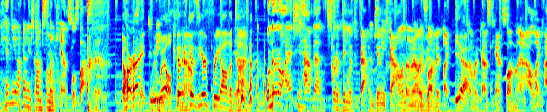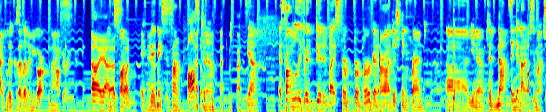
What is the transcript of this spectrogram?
hit me up anytime someone cancels last minute. All right, we will. Because you're free all the Yeah. time. well, no, no, I actually have that sort of thing with Fa- Jimmy Fallon, and I always Oh, love yeah. it. Like, Yeah. if someone does cancel, I'm like, I'll like, I because I live in New York. I'll Nice. be right there. Oh yeah, And that's it's fun. It, Yeah. it makes it fun. Awesome. You know? Yeah, it's probably good good advice for for Bergen, our auditioning friend. Uh, you know, to not think about it too much.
